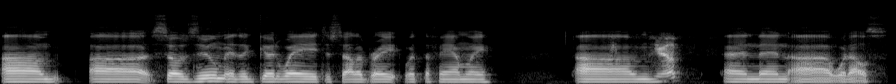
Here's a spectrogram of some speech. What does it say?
Um, Uh, so Zoom is a good way to celebrate with the family. Um, Yep. and then uh, what else?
